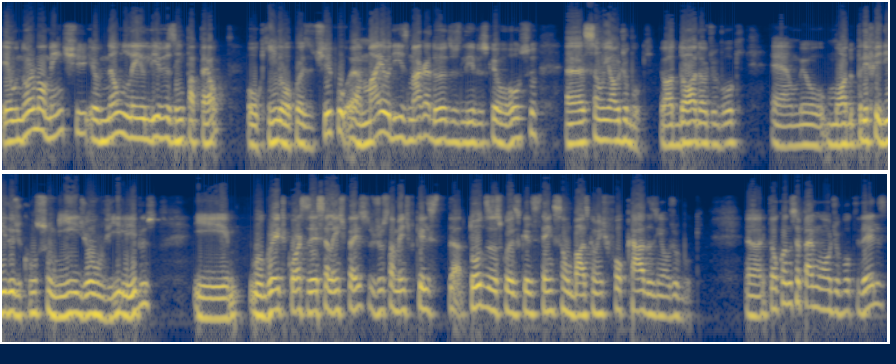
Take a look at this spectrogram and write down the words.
eu normalmente eu não leio livros em papel, ou Kindle ou coisa do tipo, a maioria esmagadora dos livros que eu ouço uh, são em audiobook. Eu adoro audiobook, é o meu modo preferido de consumir, de ouvir livros. E o Great Courses é excelente para isso, justamente porque eles, todas as coisas que eles têm são basicamente focadas em audiobook. Uh, então, quando você pega um audiobook deles,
